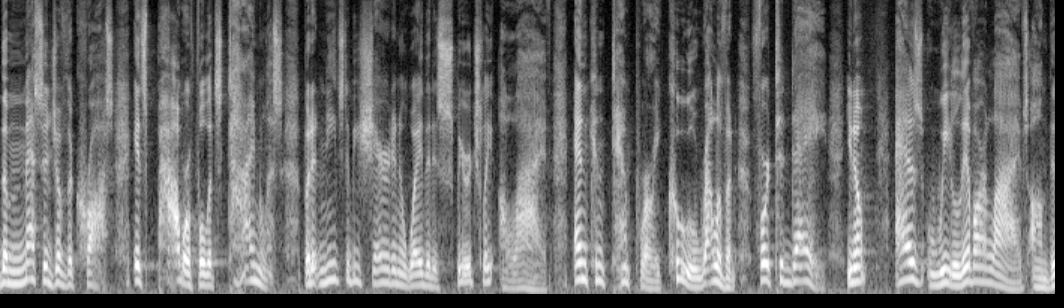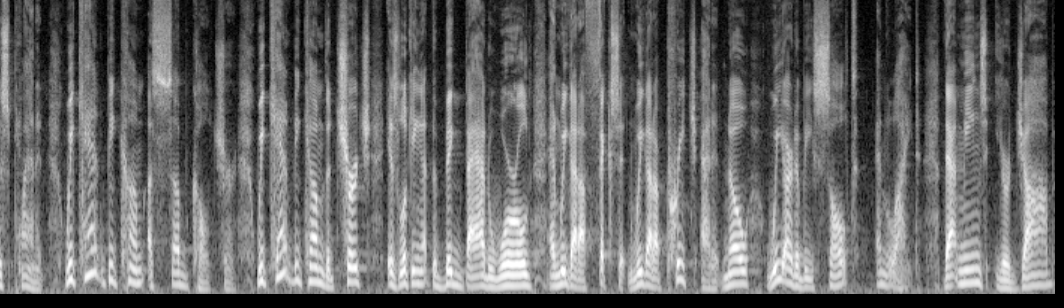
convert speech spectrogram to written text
the message of the cross. It's powerful, it's timeless, but it needs to be shared in a way that is spiritually alive and contemporary, cool, relevant for today. You know, as we live our lives on this planet, we can't become a subculture. We can't become the church is looking at the big bad world and we got to fix it and we got to preach at it. No, we are to be salt and light. That means your job,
